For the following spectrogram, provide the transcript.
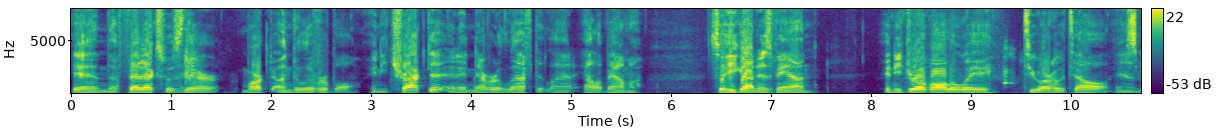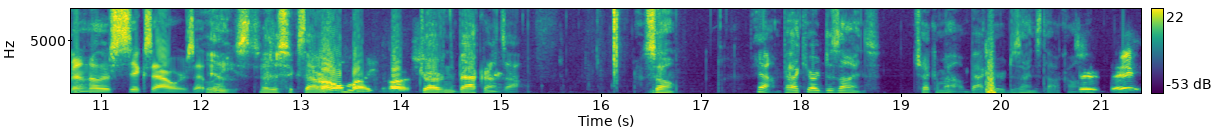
and the FedEx was there marked undeliverable, and he tracked it, and it never left Atlanta, Alabama. So he got in his van, and he drove all the way to our hotel, and Spent uh, another six hours at yeah, least. another six hours oh my gosh. driving the backgrounds out. So, yeah, Backyard Designs. Check them out, backyarddesigns.com. Dude, they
